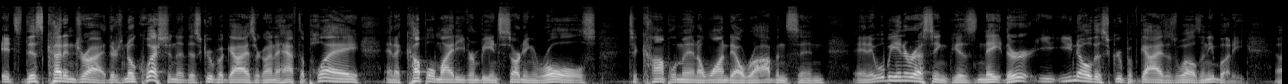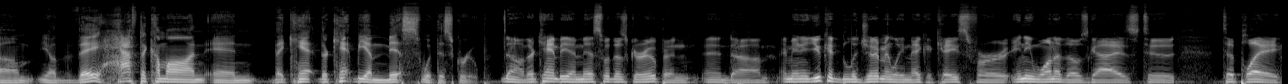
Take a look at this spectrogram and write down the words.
it's this cut and dry. There's no question that this group of guys are going to have to play, and a couple might even be in starting roles to complement a Wan'Dale Robinson. And it will be interesting because Nate, they're you, you know this group of guys as well as anybody. Um, you know they have to come on, and they can't. There can't be a miss with this group. No, there can't be a miss with this group, and and um, I mean you could legitimately make a case for any one of those guys to to play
